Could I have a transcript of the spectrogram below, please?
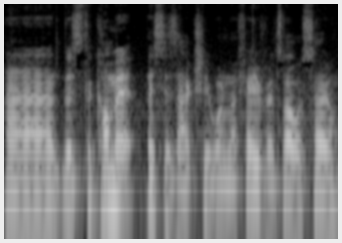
And there's the Comet, this is actually one of my favourites also.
